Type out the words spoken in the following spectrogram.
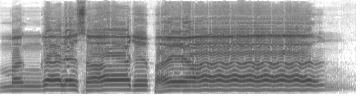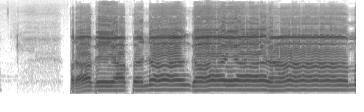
ਮੰਗਲ ਸਾਜ ਭਇਆ। ਪ੍ਰਭ ਆਪਣਾ ਗਾਇਆ ਰਾਮ।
